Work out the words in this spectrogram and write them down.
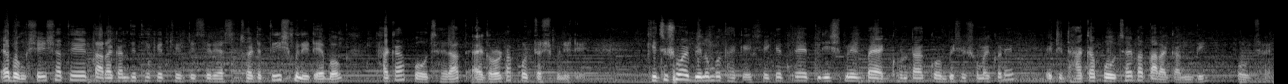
এবং সেই সাথে তারাকান্দি থেকে ট্রেনটি ছেড়ে আসে ছয়টা তিরিশ মিনিটে এবং ঢাকা পৌঁছায় রাত এগারোটা পঞ্চাশ মিনিটে। কিছু সময় বিলম্ব থাকে, সেক্ষেত্রে তিরিশ মিনিট বা এক ঘণ্টা কম বেশি সময় করে এটি ঢাকা পৌঁছায় বা তারাকান্দি পৌঁছায়।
